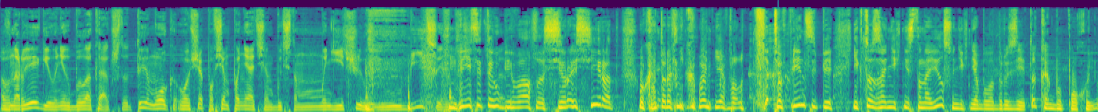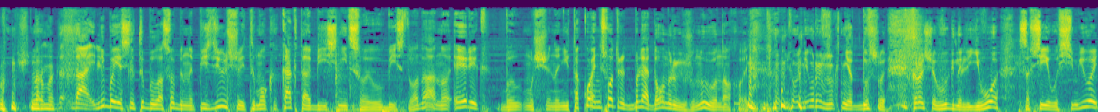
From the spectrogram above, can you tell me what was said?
в Норвегии у них было как, что ты мог вообще по всем понятиям быть там маньячилой и убийцей. Но если ты убивал сирот, у которых никого не было, то, в принципе, и, кто за них не становился, у них не было друзей, то как бы похуй. Ну, Нормально. Да, да, либо если ты был особенно пиздючий, ты мог как-то объяснить свое убийство, да, но Эрик был мужчина не такой, они смотрят, бля, да он рыжий, ну его нахуй. У него рыжих нет души. Короче, выгнали его со всей его семьей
